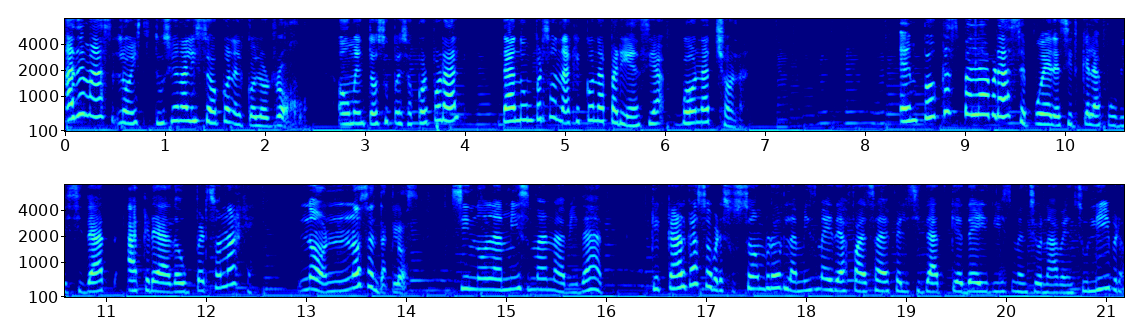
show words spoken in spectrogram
Además, lo institucionalizó con el color rojo, aumentó su peso corporal dando un personaje con apariencia bonachona. En pocas palabras se puede decir que la publicidad ha creado un personaje. No, no Santa Claus, sino la misma Navidad, que carga sobre sus hombros la misma idea falsa de felicidad que Davis mencionaba en su libro.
